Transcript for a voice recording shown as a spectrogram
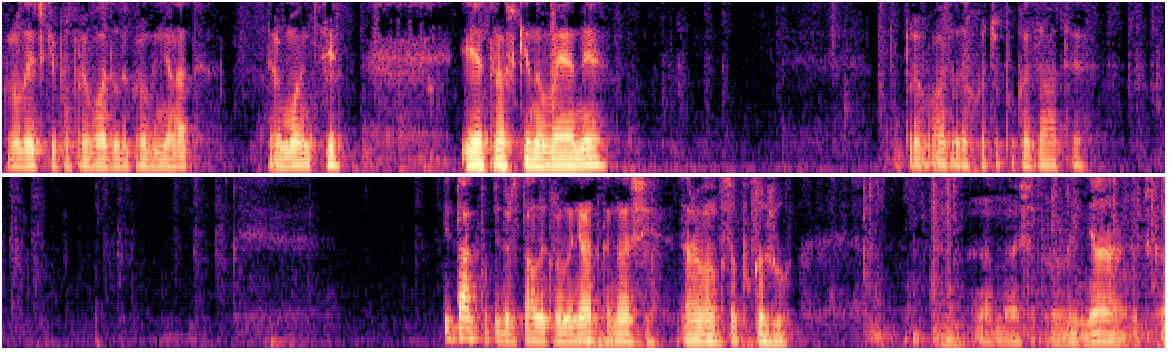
кролички поприводили кроленят, термонці. Є трошки новини. Поприводили, хочу показати. І так попідростали кроленятка наші. Зараз вам все покажу. Там наші кроленяточка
